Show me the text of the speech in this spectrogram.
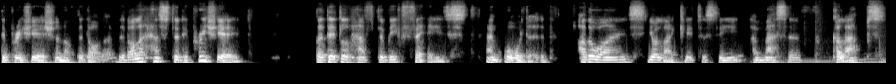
depreciation of the dollar. The dollar has to depreciate, but it'll have to be phased and ordered. Otherwise, you're likely to see a massive collapse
